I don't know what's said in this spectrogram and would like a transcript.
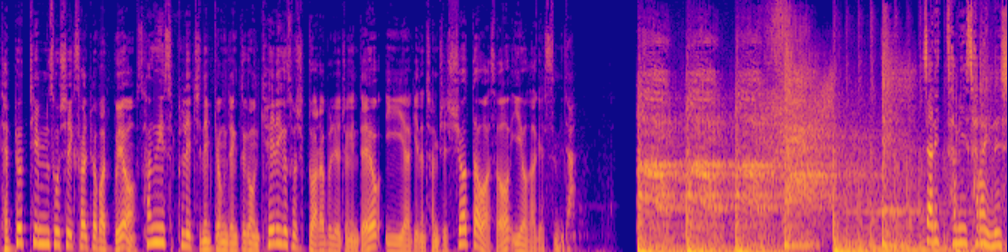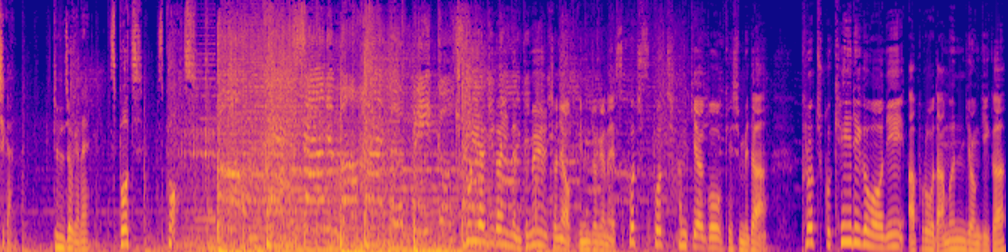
대표팀 소식 살펴봤고요. 상위 스플릿 진입 경쟁 뜨거운 K리그 소식도 알아볼 예정인데요. 이 이야기는 잠시 쉬었다 와서 이어가겠습니다. 짜릿함이 살아있는 시간 김정현의 스포츠 스포츠 이야기가 있는 금요일 저녁 김종현의 스포츠 스포츠 함께하고 계십니다. 프로축구 K리그1이 앞으로 남은 경기가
